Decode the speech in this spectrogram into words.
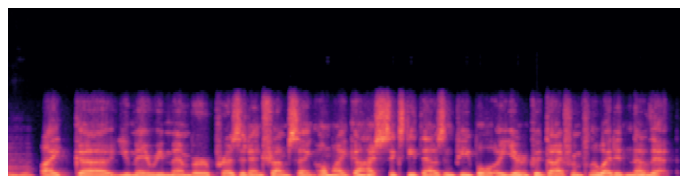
Mm-hmm. Like uh, you may remember President Trump saying, Oh my gosh, 60,000 people a year could die from flu. I didn't know that.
